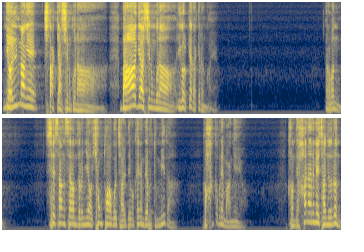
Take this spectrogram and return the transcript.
멸망에 치닫게 하시는구나. 망하게 하시는구나. 이걸 깨닫게 하는 거예요. 여러분, 세상 사람들은요, 형통하고 잘 되면 그냥 내버려 둡니다. 그 한꺼번에 망해요. 그런데 하나님의 자녀들은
